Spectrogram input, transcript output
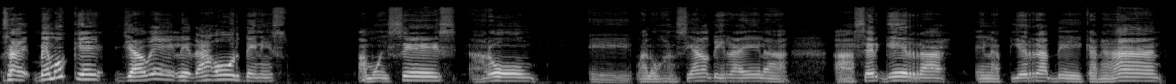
O sea, vemos que Yahvé le da órdenes a Moisés, a Aarón, eh, a los ancianos de Israel a, hacer guerra en la tierra de Canaán,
